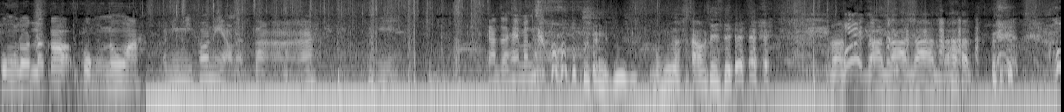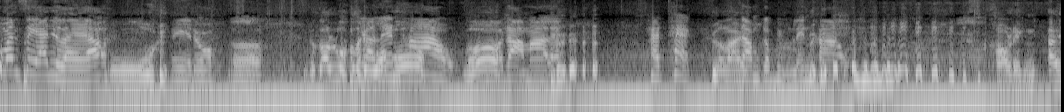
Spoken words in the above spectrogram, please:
ปรุงรสแล้วก็ผงนัว วันนี้มีข้าวเหนียวนะจ๊ะ นี่การจะให้มันคมมึงก็ทำดีดินั่นนั่นนั่นนั่นนั่นคูมันเซียนอยู่แล้วโอ้ยนี่ดูเออเดี๋ยวก็ล่วงใส่อย่าหัวเล่นกูข้าวเออ เขาด่ามาแล้วแฮชแท็กคืออะไร ดำกับบิ่มเล่นข้าว เขาเหล็งไอ้ย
